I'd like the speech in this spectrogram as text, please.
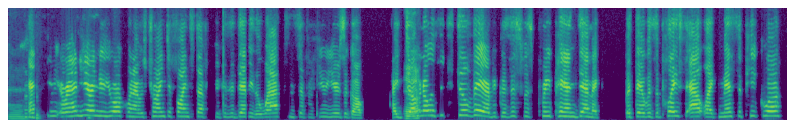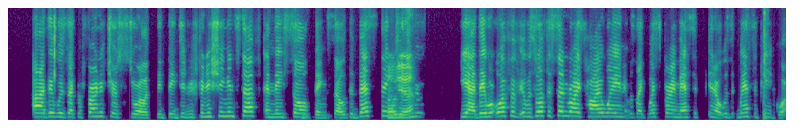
Mm. And around here in New York, when I was trying to find stuff because of Debbie, the wax and stuff a few years ago, I Yeah. don't know if it's still there because this was pre-pandemic, but there was a place out like Massapequa. Uh, there was like a furniture store, like they, they did refinishing and stuff, and they sold things. So the best thing Oh, to yeah? do, yeah, they were off of it was off of Sunrise Highway, and it was like Westbury, Massa, you know, it was Massapequa.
